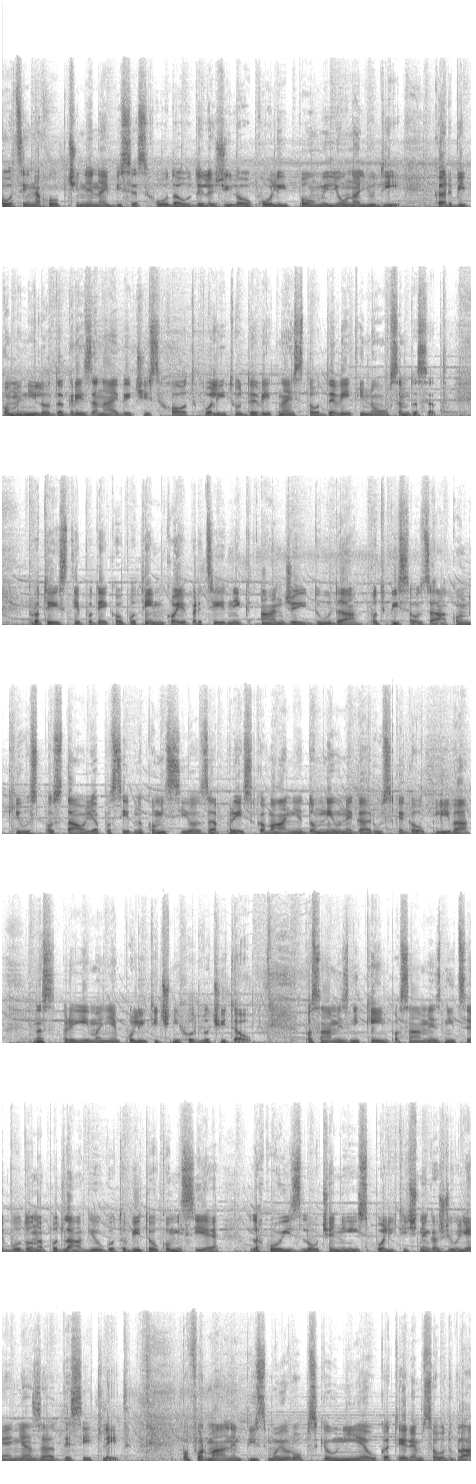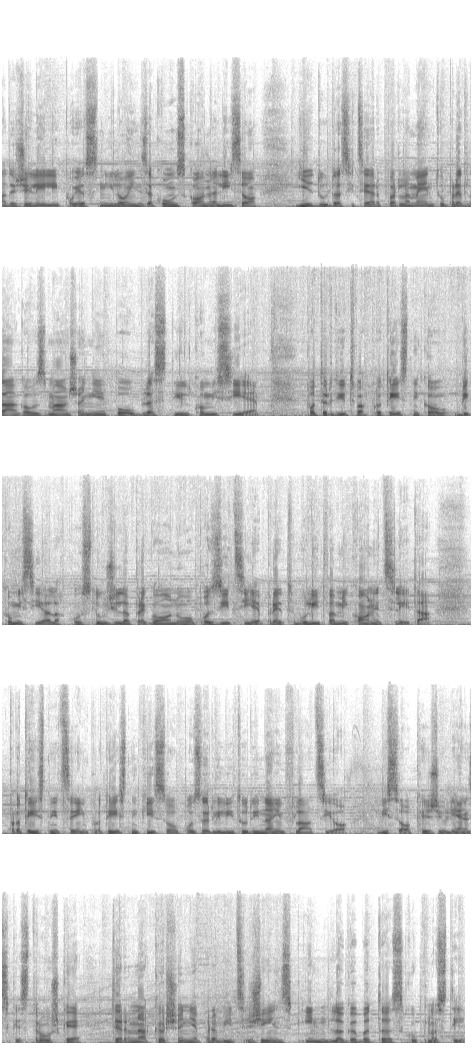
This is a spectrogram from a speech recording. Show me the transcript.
Po ocenah občine naj bi se shoda udeležilo okoli pol milijona ljudi, kar bi pomenilo, da gre za največji shod po letu 1989. Protest je potekal potem, ko je predsednik Andrzej Duda podpisal zakon, ki vzpostavlja posebno komisijo za preiskovanje domnevnega ruskega vpliva na sprejemanje političnih odločitev. Posamezniki in posameznice bodo na podlagi ugotovitev komisije lahko izločeni iz političnega življenja za deset let. Po formalnem pismu Evropske unije, v katerem so od vlade želeli pojasnilo in zakonsko analizo, je Duda sicer parlamentu predlagal zmanjšanje pooblastil komisije. Po trditvah protestnikov bi komisija lahko služila pregonu opozicije pred volitvami konec leta. Protestnice in protestniki so opozorili tudi na inflacijo, visoke življenjske stroške ter na kršenje pravic žensk in LGBT skupnosti.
